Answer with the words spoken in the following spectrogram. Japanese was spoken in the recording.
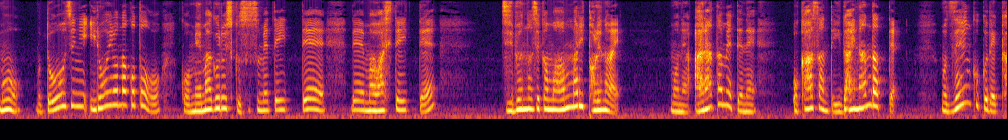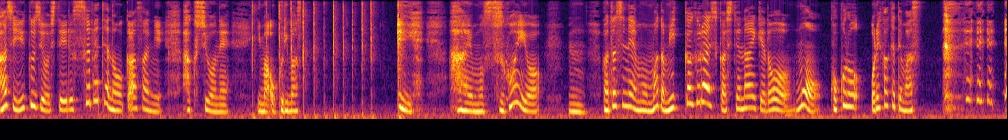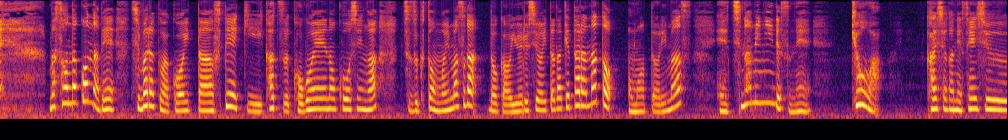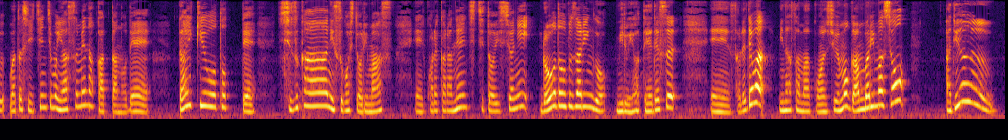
んも同時にいろいろなことをこう目まぐるしく進めていって、で、回していって、自分の時間もあんまり取れない。もうね、改めてね、お母さんって偉大なんだって。もう全国で家事育児をしているすべてのお母さんに拍手をね、今送ります。いい。はい、もうすごいよ。うん。私ね、もうまだ3日ぐらいしかしてないけど、もう心折れかけてます。まあ、そんなこんなで、しばらくはこういった不定期かつ小声の更新が続くと思いますが、どうかお許しをいただけたらなと思っております。えー、ちなみにですね、今日は会社がね、先週私一日も休めなかったので、代休を取って静かに過ごしております。えー、これからね、父と一緒にロード・オブ・ザ・リングを見る予定です。えー、それでは皆様今週も頑張りましょうアデュー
